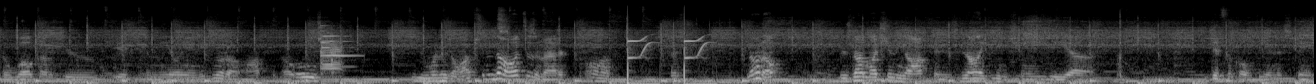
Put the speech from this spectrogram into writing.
So welcome to Kid Chameleon. You can go to option. Oh, Oh, you wanted options? no, it doesn't matter. Oh, No, no. There's not much in the options. It's not like you can change the uh, difficulty in this game.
